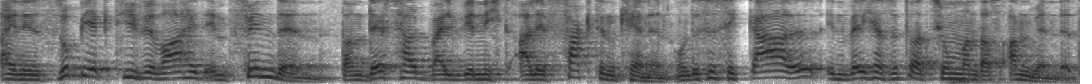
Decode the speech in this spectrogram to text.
eine subjektive Wahrheit empfinden, dann deshalb, weil wir nicht alle Fakten kennen. Und es ist egal, in welcher Situation man das anwendet.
